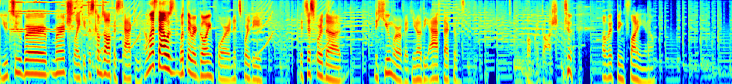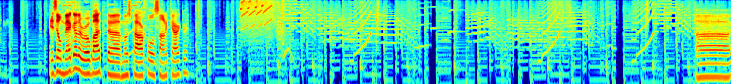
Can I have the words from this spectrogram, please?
YouTuber merch, like it just comes off as tacky. Unless that was what they were going for and it's for the, it's just for the, the humor of it, you know, the affect of, oh my gosh, of it being funny, you know? Is Omega the robot the most powerful Sonic character? Uh,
